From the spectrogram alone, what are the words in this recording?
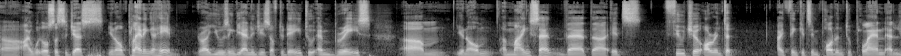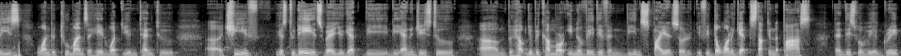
uh, I would also suggest, you know, planning ahead, right? Using the energies of today to embrace, um, you know, a mindset that uh, it's future oriented I think it's important to plan at least one to two months ahead what you intend to uh, achieve because today is where you get the the energies to um, to help you become more innovative and be inspired. So if you don't want to get stuck in the past, then this will be a great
